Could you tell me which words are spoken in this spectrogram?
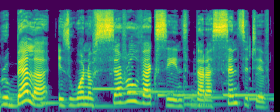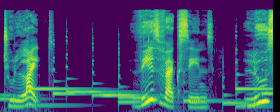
Rubella is one of several vaccines that are sensitive to light. These vaccines lose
